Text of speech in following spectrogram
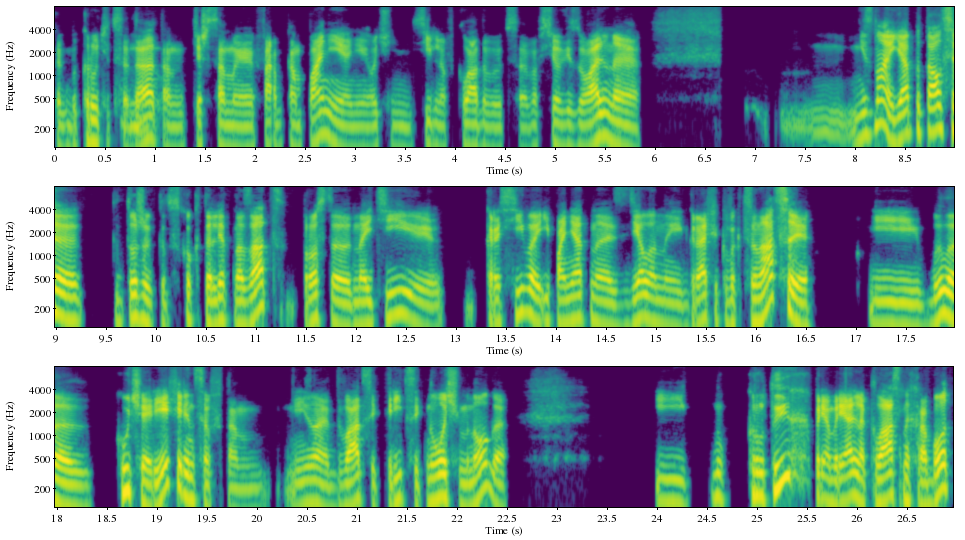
как бы крутится, да, там те же самые фарм-компании, они очень сильно вкладываются во все визуальное. Не знаю, я пытался тоже сколько-то лет назад просто найти красиво и понятно сделанный график вакцинации, и было куча референсов, там, не знаю, 20, 30, ну, очень много. И ну, крутых, прям реально классных работ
